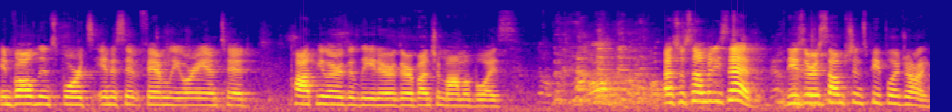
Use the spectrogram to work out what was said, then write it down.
involved in sports, innocent, family oriented, popular, the leader. They're a bunch of mama boys. That's what somebody said. These are assumptions people are drawing.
